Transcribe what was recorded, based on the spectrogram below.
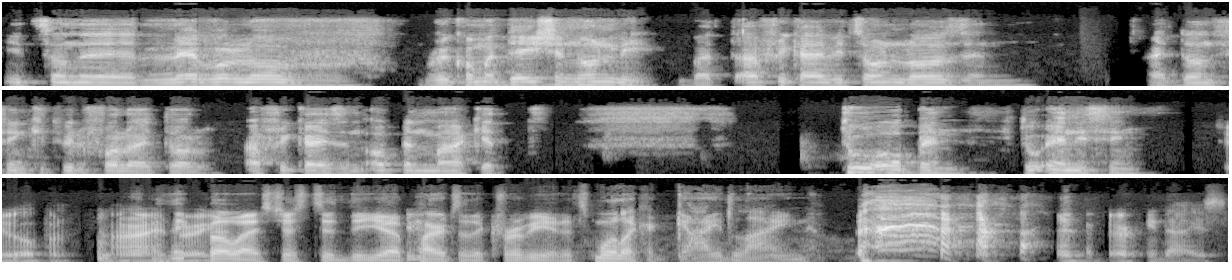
it's on a level of recommendation only. But Africa have its own laws, and I don't think it will follow at all. Africa is an open market too open to anything. Too open. All right. I think Boaz just did the uh, Pirates of the Caribbean. It's more like a guideline. very nice.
